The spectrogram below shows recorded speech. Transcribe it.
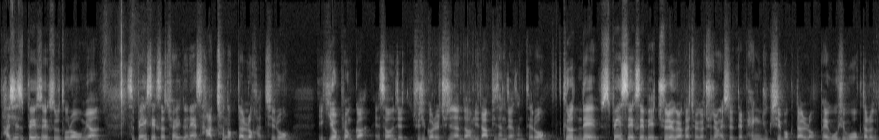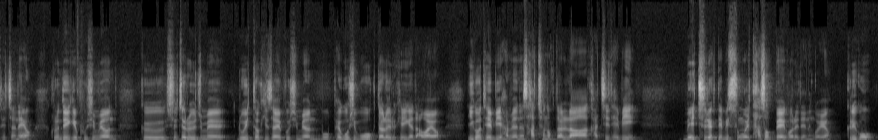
다시 스페이스 X로 돌아오면 스페이스 X가 최근에 4천억 달러 가치로 이 기업 평가에서 이제 주식 거래를 추진한다 합니다. 비상장 상태로. 그런데 스페이스 X의 매출액을 아까 저희가 추정했을 때 160억 달러, 155억 달러 정도 됐잖아요. 그런데 이게 보시면 그 실제로 요즘에 로이터 기사에 보시면 뭐 155억 달러 이렇게 얘기가 나와요. 이거 대비하면은 4천억 달러 가치 대비 매출액 대비 25배 거래되는 거예요. 그리고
